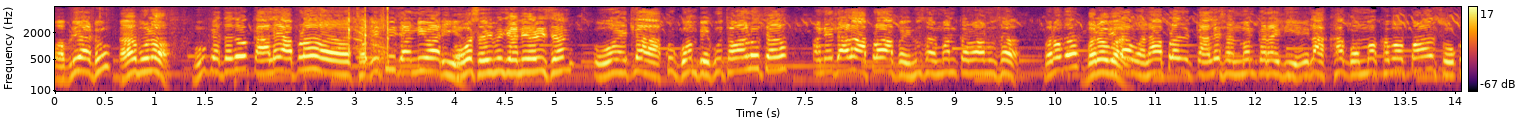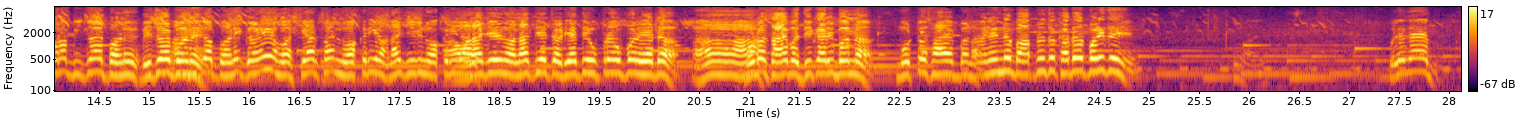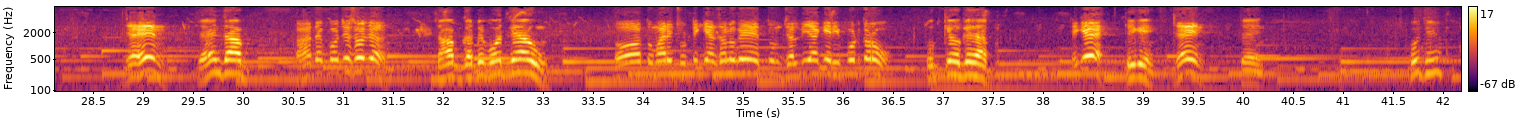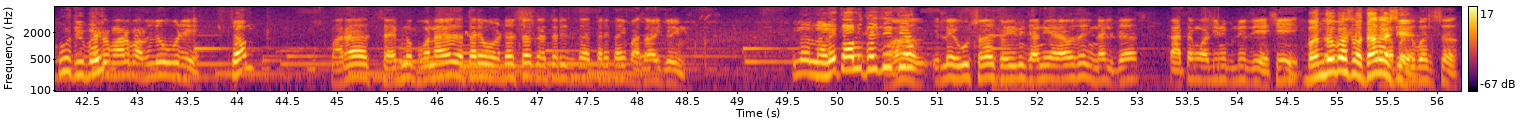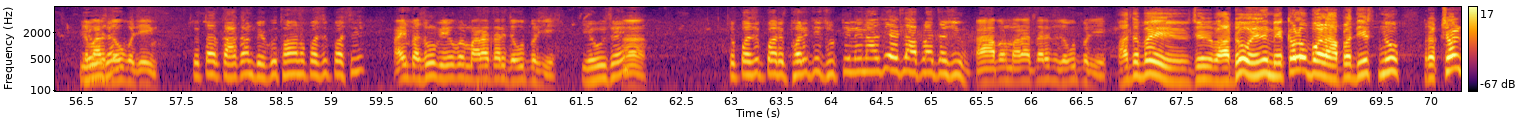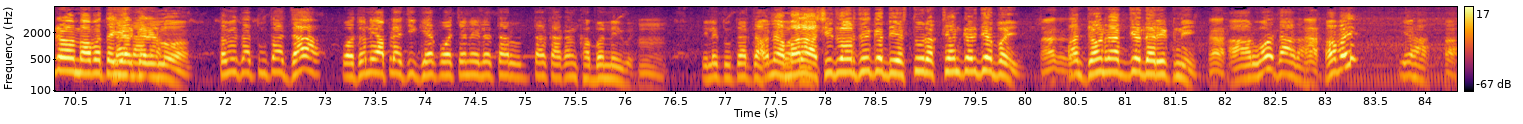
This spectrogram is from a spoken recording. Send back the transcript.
પબલી આઠું? હા બોલો. હું કહેતો હતો કાલે આપણો છવ્વીસમી જાન્યુઆરી ઓ છવ્વીસમી જાન્યુઆરી છે ઓ એટલે આખું ગોમ ભેગું થવાનું છે અને દાડા આપણા આ ભાઈનું સન્માન કરવાનું છે. બરોબર? બરોબર. વના આપણે કાલે સન્માન કરાવી દઈએ. એટલે આખા ગોમમાં ખબર પણ છોકરો બીજો ભણે. બીજો ભણે. ભણી ગણી હોશિયાર થાય નોકરી અના જેવી નોકરી અના જેવી અના જે ચડિયાતી ઉપર ઉપર હેડ. હા. મોટો સાહેબ અધિકારી બન. મોટો સાહેબ બન. અને એને બાપને તો ખબર પડી થઈ બોલે સાહેબ. જય હિન્દ. जय हिंद साहब कहाँ तक पहुंचे सोल्जर साहब घर पे पहुंच गया हूँ तो तुम्हारी छुट्टी कैंसिल हो गई तुम जल्दी आके रिपोर्ट करो ओके ओके साहब ठीक है ठीक है जय हिंद जय हिंद શું થયું શું થયું તો ભાઈ મારે પાછું જવું પડે ચમ મારા સાહેબનો ફોન આવ્યો અત્યારે ઓર્ડર છે કે અત્યારે અત્યારે તારી પાસે આવી જઈ એટલે લડાઈ ચાલુ થઈ ગઈ ત્યાં એટલે એવું છે છવ્વીસમી જાન્યુઆરી આવે છે ને એના લીધે આતંકવાદીની પેલી જે છે બંદોબસ્ત વધારે છે બંધ છે એટલે એવું મારે છે? જવું પડશે એમ તો તાર કાકાને ભેગું થવાનું પછી પછી આની પાછું હું પણ મારા તારે જવું જ પડશે. એવું છે હા. તો પછી ફરીથી છુટ્ટી લઈને આવજે એટલે આપણે જશું. હા પણ મારા તારે તો જવું જ પડશે. હા તો ભાઈ જે વાઢો એને મેકલો પડે આપણા દેશનું રક્ષણ કરવા માટે તૈયાર કરેલો તમે તું તાર જા. વધો નહીં આપણે હજી ઘેર પહોંચે ને એટલે તાર તાર કાકાને ખબર નહીં હોય. એટલે તું તાર જા. અને અમારા આશીર્વાદ છે કે દેશનું રક્ષણ કરજે ભાઈ. અને ધ્યાન રાખજે દરેકની. ની હારું હો જા. હા ભાઈ? એ હા. હા.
